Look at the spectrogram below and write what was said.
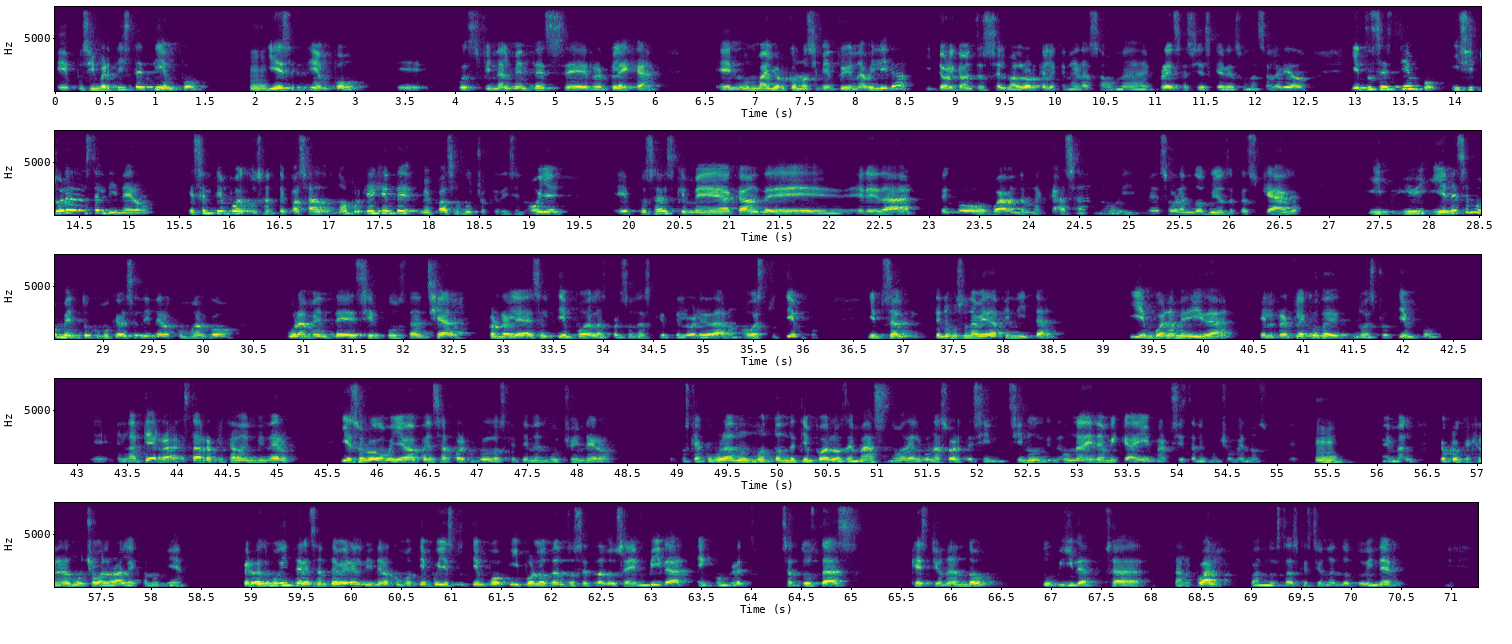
eh, pues invertiste tiempo y ese tiempo, eh, pues finalmente se refleja en un mayor conocimiento y una habilidad. Y teóricamente es el valor que le generas a una empresa si es que eres un asalariado. Y entonces es tiempo. Y si tú le das el dinero, es el tiempo de tus antepasados, ¿no? Porque hay gente, me pasa mucho que dicen, oye, eh, pues sabes que me acaban de heredar, tengo, voy a vender una casa, ¿no? Y me sobran dos millones de pesos, ¿qué hago? Y, y, en ese momento como que ves el dinero como algo puramente circunstancial, pero en realidad es el tiempo de las personas que te lo heredaron o es tu tiempo. Y entonces tenemos una vida finita y en buena medida el reflejo de nuestro tiempo eh, en la tierra está reflejado en dinero. Y eso luego me lleva a pensar, por ejemplo, los que tienen mucho dinero, pues que acumulan un montón de tiempo de los demás, ¿no? De alguna suerte, sin, sin una dinámica ahí marxista ni mucho menos, porque hay mal, yo creo que generan mucho valor a la economía, pero es muy interesante ver el dinero como tiempo y es tu tiempo y por lo tanto se traduce en vida en concreto. O sea, tú estás gestionando tu vida, o sea, tal cual, cuando estás gestionando tu dinero.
